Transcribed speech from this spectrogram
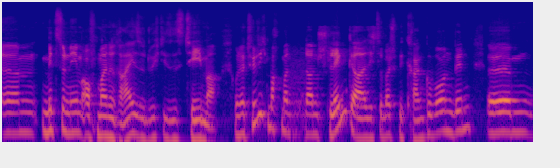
ähm, mitzunehmen auf meine Reise durch dieses Thema. Und natürlich macht man dann Schlenker, als ich zum Beispiel krank geworden bin. Ähm,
